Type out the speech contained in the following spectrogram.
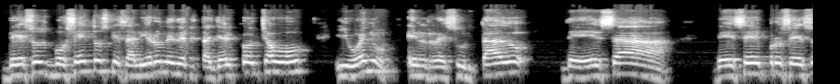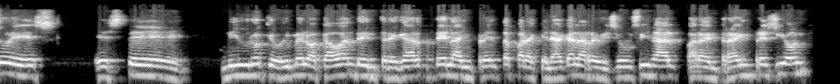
de esos bocetos que salieron en el taller con Chabó. Y bueno, el resultado de, esa, de ese proceso es este libro que hoy me lo acaban de entregar de la imprenta para que le haga la revisión final para entrar a impresión,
